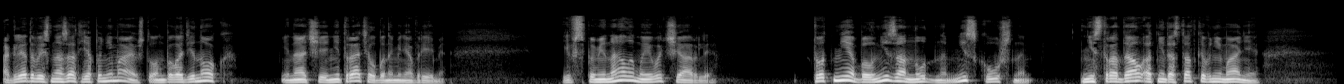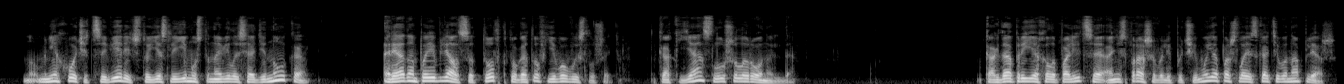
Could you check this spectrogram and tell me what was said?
Оглядываясь назад, я понимаю, что он был одинок, иначе не тратил бы на меня время. И вспоминала моего Чарли. Тот не был ни занудным, ни скучным, не страдал от недостатка внимания. Но мне хочется верить, что если ему становилось одиноко, рядом появлялся тот, кто готов его выслушать, как я слушала Рональда. Когда приехала полиция, они спрашивали, почему я пошла искать его на пляж.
